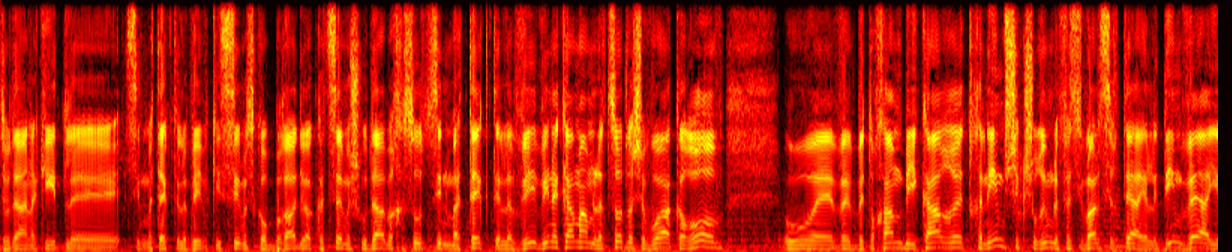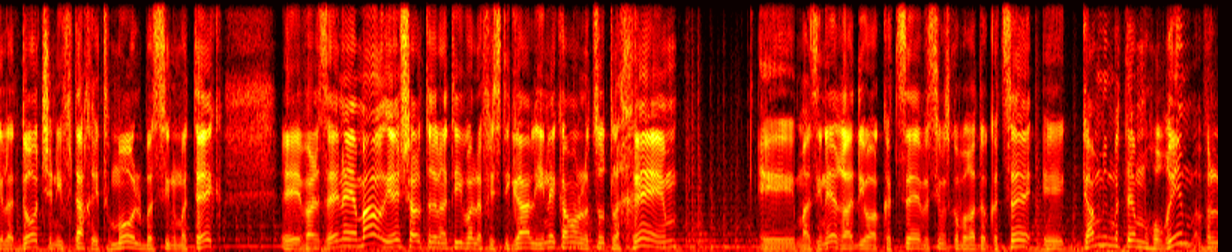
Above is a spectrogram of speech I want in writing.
ותודה ענקית לסינמטק תל אביב, כי סינמסקופ ברדיו הקצה משודר בחסות סינמטק תל אביב. הנה כמה המלצות לשבוע הקרוב, ובתוכם בעיקר תכנים שקשורים לפסטיבל סרטי הילדים והילדות שנפתח אתמול בסינמטק. אה, ועל זה נאמר, יש אלטרנטיבה לפסטיגל, הנה כמה המלצות לכם. אה, מאזיני רדיו הקצה וסימסקו ברדיו הקצה, אה, גם אם אתם הורים, אבל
